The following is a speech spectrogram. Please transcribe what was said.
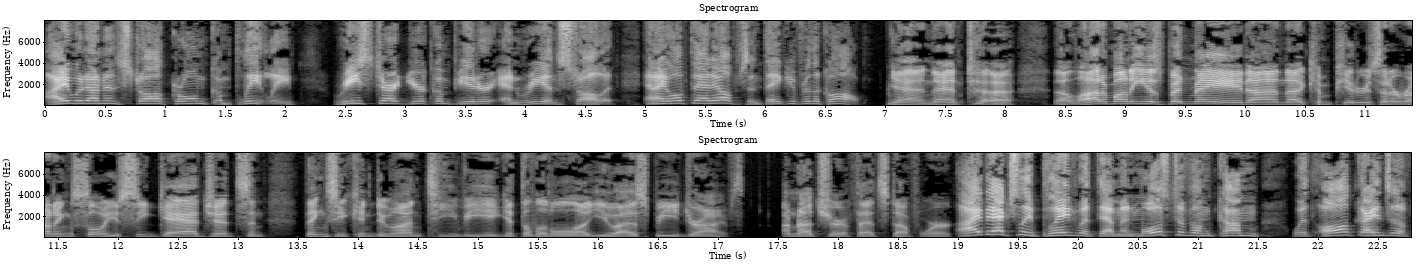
I would uninstall Chrome completely, restart your computer, and reinstall it. And I hope that helps. And thank you for the call. Yeah, and that uh, a lot of money has been made on uh, computers that are running slow. You see gadgets and things you can do on TV. You get the little uh, USB drives. I'm not sure if that stuff works. I've actually played with them, and most of them come with all kinds of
